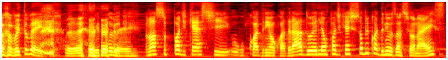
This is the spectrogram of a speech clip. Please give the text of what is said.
muito bem, É, muito bem. O nosso podcast, o Quadrinho ao Quadrado, ele é um podcast sobre quadrinhos nacionais.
